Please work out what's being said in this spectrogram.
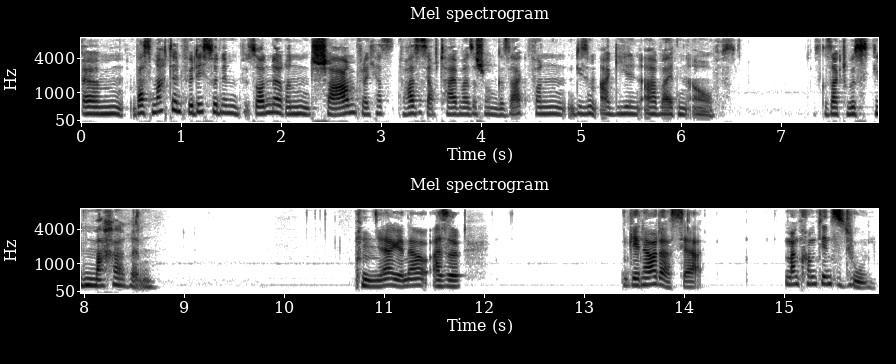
Ähm, was macht denn für dich so den besonderen Charme, vielleicht hast du hast es ja auch teilweise schon gesagt, von diesem agilen Arbeiten auf? Du hast gesagt, du bist die Macherin. Ja, genau. Also genau das, ja. Man kommt ins mhm. Tun.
